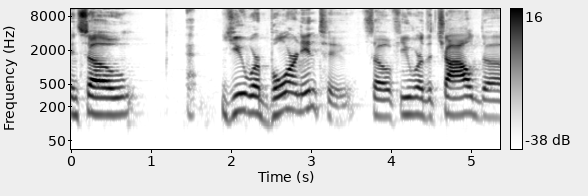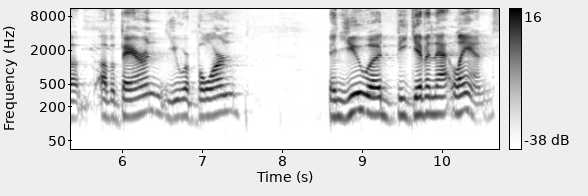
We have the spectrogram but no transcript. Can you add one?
And so you were born into. So if you were the child uh, of a baron, you were born and you would be given that land.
